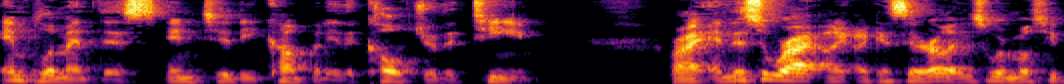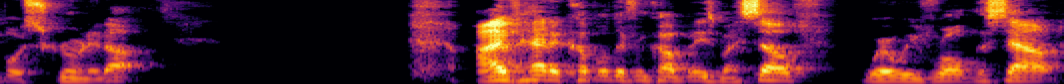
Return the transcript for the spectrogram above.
implement this into the company, the culture, the team. Right. And this is where I, like I said earlier, this is where most people are screwing it up. I've had a couple different companies myself where we've rolled this out.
